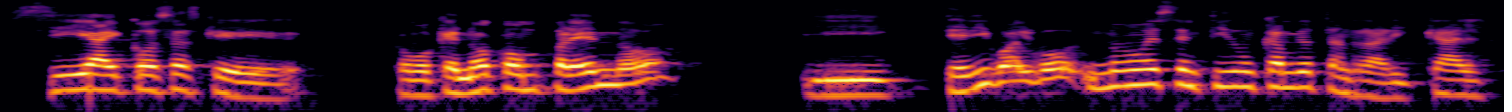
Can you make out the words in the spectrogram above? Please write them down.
sí hay cosas que como que no comprendo y te digo algo, no he sentido un cambio tan radical,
